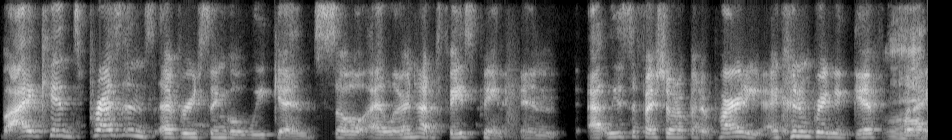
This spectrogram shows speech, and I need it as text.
buy kids presents every single weekend. So I learned how to face paint. And at least if I showed up at a party, I couldn't bring a gift. I,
